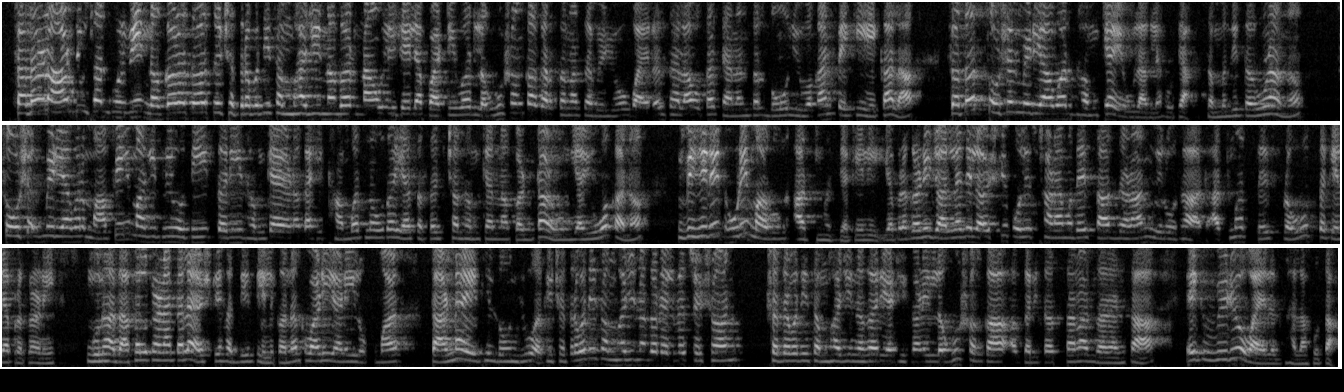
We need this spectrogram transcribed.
साधारण दिवसांपूर्वी नकळतच छत्रपती संभाजीनगर नाव लिहिलेल्या पाटीवर लघुशंका करतानाचा व्हिडिओ व्हायरल झाला होता. त्यानंतर दोन युवकांपैकी एकाला सतत सोशल मीडियावर धमक्या येऊ लागल्या होत्या. संबंधित तरुणानं सोशल मीडियावर माफीही मागितली होती तरी धमक्या येणं काही थांबत नव्हतं. या सततच्या धमक्यांना कंटाळून या युवकानं विहिरीत उडी मारून आत्महत्या केली. या प्रकरणी जालन्यातील अष्टी पोलीस ठाण्यामध्ये सात जणांविरोधात आत्महत्येस प्रवृत्त केल्याप्रकरणी गुन्हा दाखल करण्यात आला अष्टी हद्दीतील कनकवाडी आणि लोकमाळ तांडा येथील दोन युवक हे छत्रपती संभाजीनगर रेल्वे स्टेशन छत्रपती संभाजीनगर या ठिकाणी लघुशंका करीत असताना त्यांचा एक व्हिडिओ व्हायरल झाला होता.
